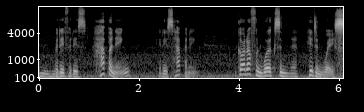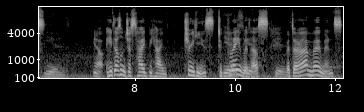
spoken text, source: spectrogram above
Mm-hmm. But if it is happening, it is happening. God often works in the hidden ways. Yes. You know, he doesn't just hide behind trees to Yes, play with yes, us, yes. but there are moments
